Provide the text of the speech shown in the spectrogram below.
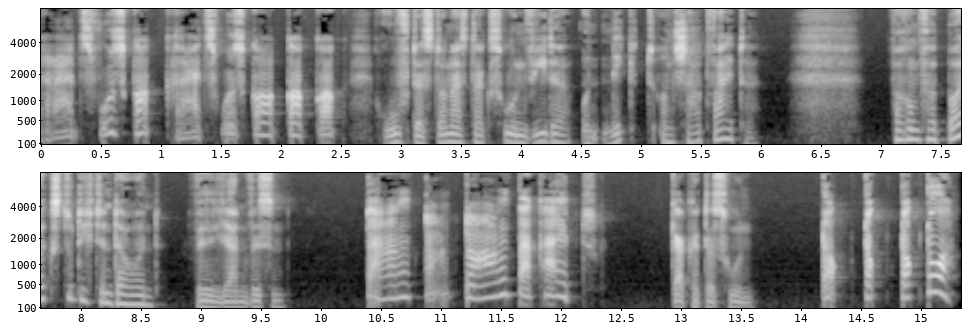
Kratzfußkock, Kratzfußkock, kock, kock, ruft das Donnerstagshuhn wieder und nickt und schaut weiter. Warum verbeugst du dich denn dauernd? will Jan wissen. Dank, Dank, Dankbarkeit, gackert das Huhn. Dok, Dok, Doktor.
